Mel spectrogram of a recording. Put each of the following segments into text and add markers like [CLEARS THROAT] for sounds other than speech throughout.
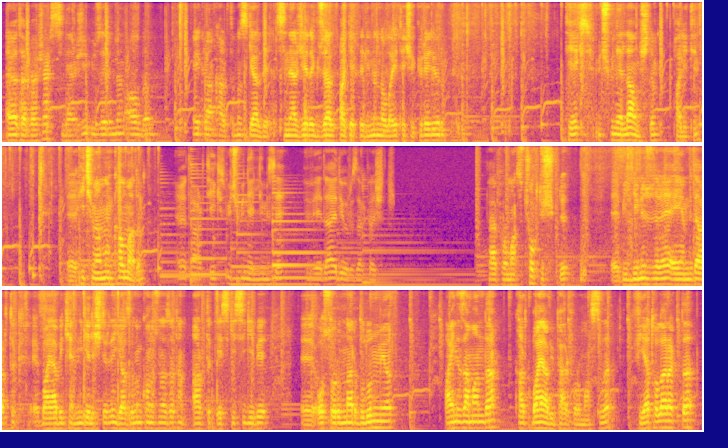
Evet arkadaşlar Sinerji üzerinden aldım. Ekran kartımız geldi. Sinerji'ye de güzel paketlediğinden dolayı teşekkür ediyorum. TX 3050 almıştım paletin. Ee, hiç memnun kalmadım. Evet RTX 3050'mize veda ediyoruz arkadaşlar. Performansı çok düşüktü. Ee, bildiğiniz üzere AMD de artık e, bayağı bir kendini geliştirdi. Yazılım konusunda zaten artık eskisi gibi e, o sorunlar bulunmuyor. Aynı zamanda kart bayağı bir performanslı. Fiyat olarak da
